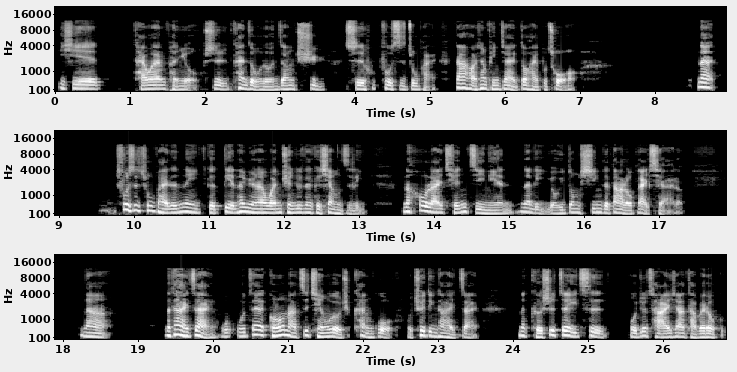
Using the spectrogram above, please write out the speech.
一些。台湾朋友是看着我的文章去吃富士猪排，大家好像评价也都还不错哦。那富士出牌的那个店，它原来完全就在个巷子里。那后来前几年那里有一栋新的大楼盖起来了，那那它还在。我我在 Corona 之前我有去看过，我确定它还在。那可是这一次我就查一下 t a b e l o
